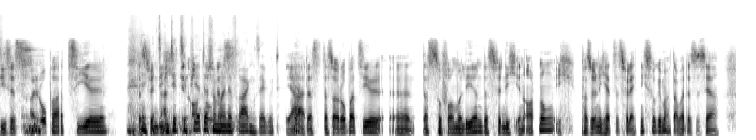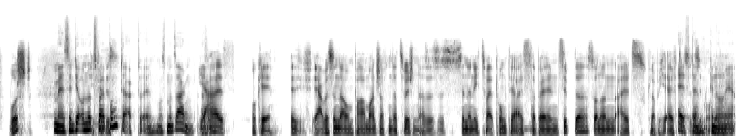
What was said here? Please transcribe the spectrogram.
dieses Europa-Ziel, das finde ich. Antizipiert er schon meine Fragen, sehr gut. Ja, ja. das, das Europaziel, äh, das zu formulieren, das finde ich in Ordnung. Ich persönlich hätte es vielleicht nicht so gemacht, aber das ist ja wurscht. Es sind ja auch nur ich zwei Punkte aktuell, muss man sagen. Also, ja, es, okay. Ja, aber es sind auch ein paar Mannschaften dazwischen. Also es ist, sind ja nicht zwei Punkte als Tabellen siebter, sondern als, glaube ich, elfter. Elfter, genau, ja.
